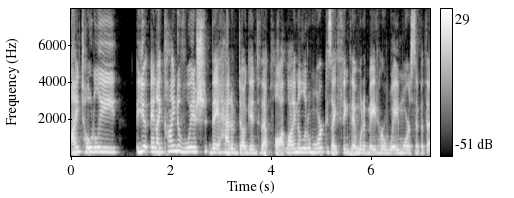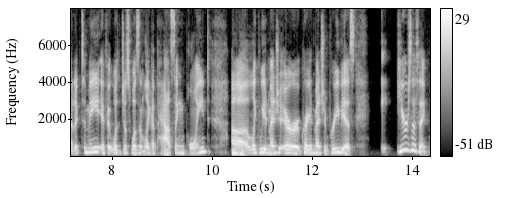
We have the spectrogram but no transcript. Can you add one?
i totally you, and I kind of wish they had have dug into that plot line a little more because I think that would have made her way more sympathetic to me if it was just wasn't like a passing point, uh, like we had mentioned or Craig had mentioned previous. Here's the thing:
